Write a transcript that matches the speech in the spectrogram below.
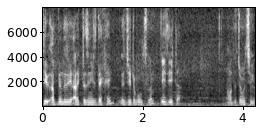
দিয়ে আপনাদের আরেকটা জিনিস দেখাই, যেটা বলছিলাম, এই যে এটা, আমাদের জমি ছিল,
